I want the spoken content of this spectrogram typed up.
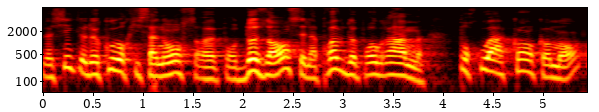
Le cycle de cours qui s'annonce euh, pour deux ans, c'est la preuve de programme pourquoi, quand, comment.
